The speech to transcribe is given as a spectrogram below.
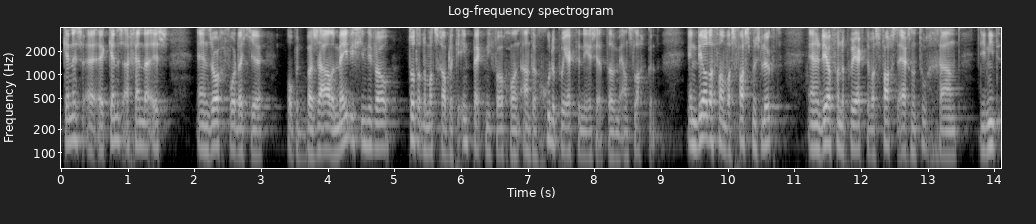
kennis, uh, kennisagenda is. En zorg ervoor dat je op het basale medische niveau tot op het maatschappelijke impactniveau gewoon een aantal goede projecten neerzet dat we mee aan de slag kunnen. Een deel daarvan was vast mislukt en een deel van de projecten was vast ergens naartoe gegaan die niet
